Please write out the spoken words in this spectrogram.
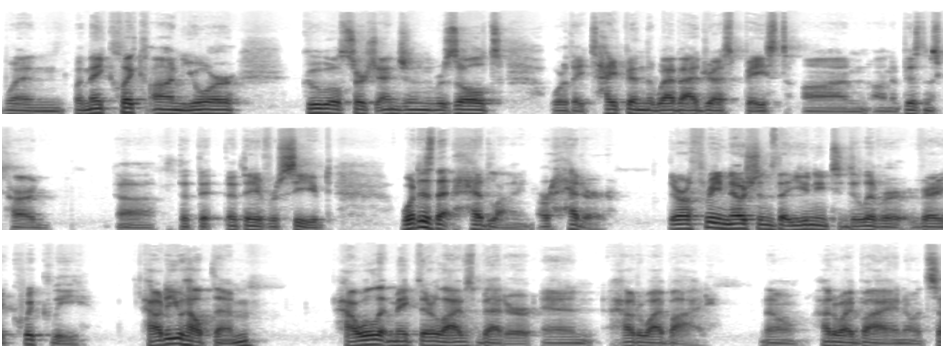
when when they click on your Google search engine result or they type in the web address based on on a business card uh, that they, that they've received? What is that headline or header? There are three notions that you need to deliver very quickly. How do you help them? How will it make their lives better? And how do I buy? No, how do I buy? I know it's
